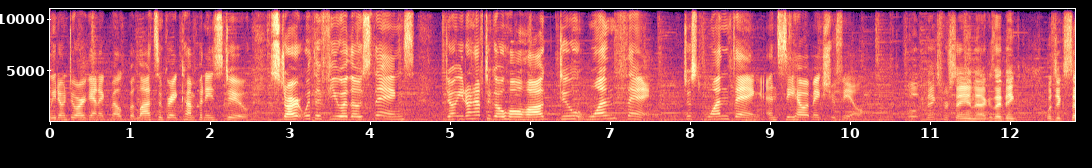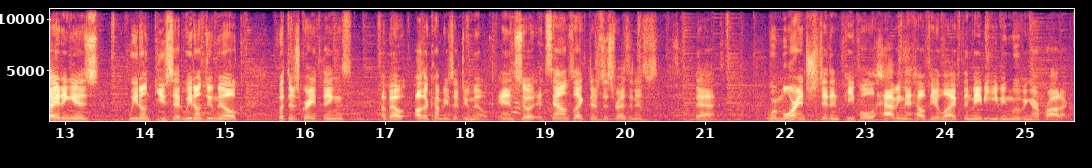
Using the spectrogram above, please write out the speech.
We don't do organic milk, but lots of great companies do. Start with a few of those things. Don't you don't have to go whole hog. Do one thing, just one thing, and see how it makes you feel. Well, thanks for saying that because I think what's exciting is we don't. You said we don't do milk, but there's great things about other companies that do milk, and so it sounds like there's this resonance that we're more interested in people having that healthier life than maybe even moving our product.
